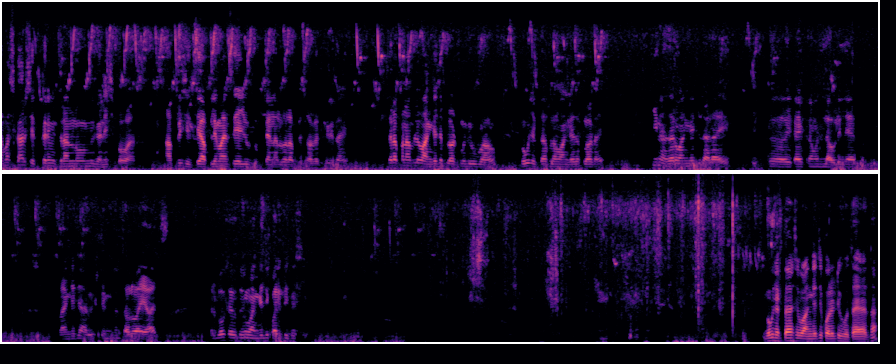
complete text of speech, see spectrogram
नमस्कार शेतकरी मित्रांनो मी गणेश पवार. आपली शेती आपले माणसे या यूट्यूब चॅनलवर आपले स्वागत करीत आहे. तर आपण आपल्या वांग्याच्या प्लॉटमध्ये उभा आहोत. बघू शकता आपला वांग्याचा प्लॉट आहे. तीन हजार वांग्याची झाडं आहे. एक एका एकरामध्ये लावलेले आहेत. वांग्याची हार्वेस्टिंग पण चालू आहे आज. तर बघू शकता तुम्ही वांग्याची क्वालिटी कशी बघू शकता अशी वांग्याची क्वालिटी होत आहे आता.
